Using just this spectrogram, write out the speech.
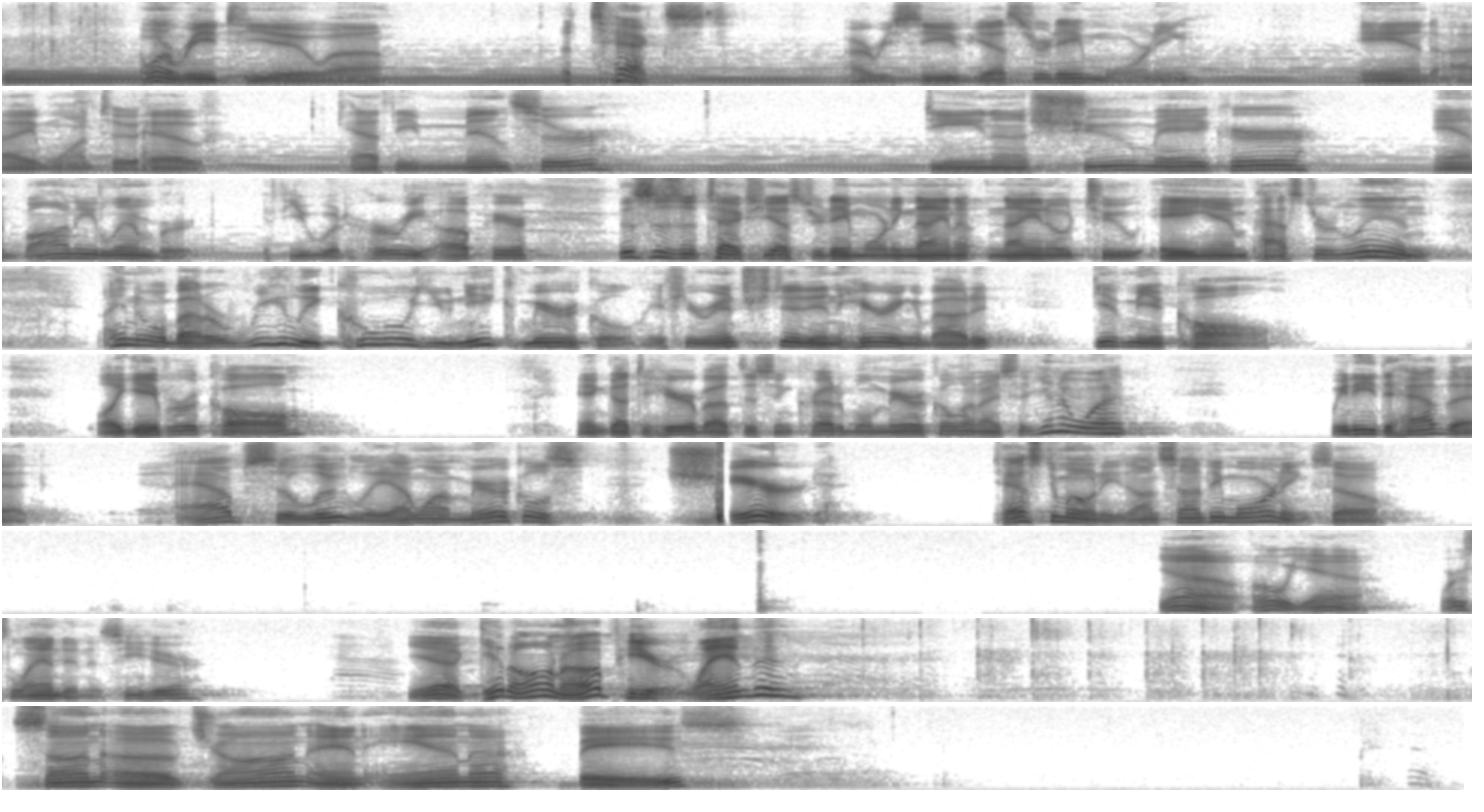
I want to read to you uh, a text I received yesterday morning, and I want to have Kathy Mincer, Dina Shoemaker, and Bonnie Limbert. If you would hurry up here. This is a text yesterday morning, 9, 9.02 a.m. Pastor Lynn. I know about a really cool, unique miracle. If you're interested in hearing about it, give me a call. Well, I gave her a call and got to hear about this incredible miracle. And I said, you know what? We need to have that. Absolutely. I want miracles shared, testimonies on Sunday morning. So, yeah. Oh, yeah. Where's Landon? Is he here? Yeah, get on up here, Landon. Son of John and Anna Bays.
